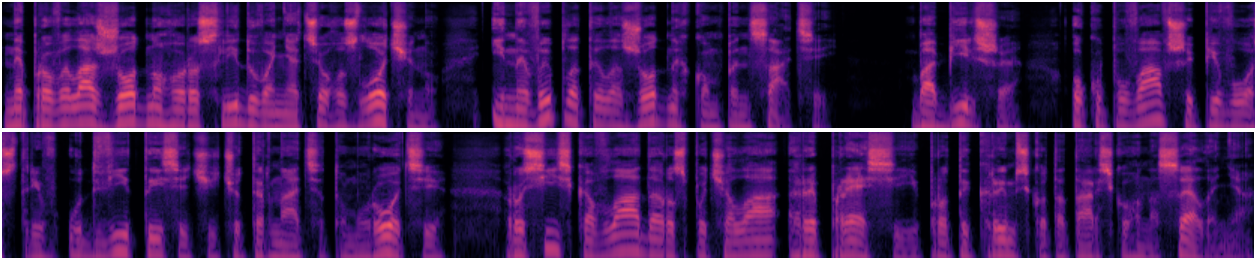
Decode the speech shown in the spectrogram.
не провела жодного розслідування цього злочину і не виплатила жодних компенсацій. Ба більше, окупувавши півострів у 2014 році, російська влада розпочала репресії проти кримсько-татарського населення.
